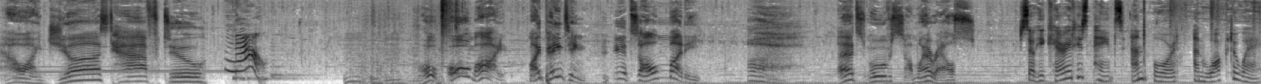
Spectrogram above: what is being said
Now I just have to. Now, Oh, oh my! My painting! It's all muddy. Ah, let's move somewhere else. So he carried his paints and board and walked away.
